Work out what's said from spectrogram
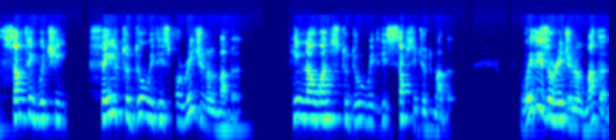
something which he failed to do with his original mother. He now wants to do with his substitute mother. With his original mother,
